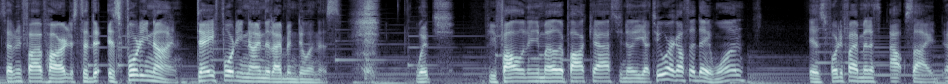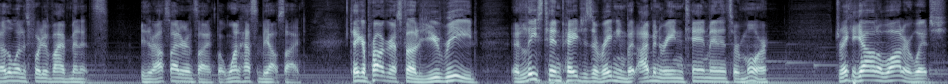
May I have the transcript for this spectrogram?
75 hard. It's, today, it's 49. Day 49 that I've been doing this. Which, if you followed any of my other podcasts, you know you got two workouts a day. One is 45 minutes outside. The other one is 45 minutes either outside or inside, but one has to be outside. Take a progress photo. You read at least 10 pages of reading, but I've been reading 10 minutes or more. Drink a gallon of water, which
